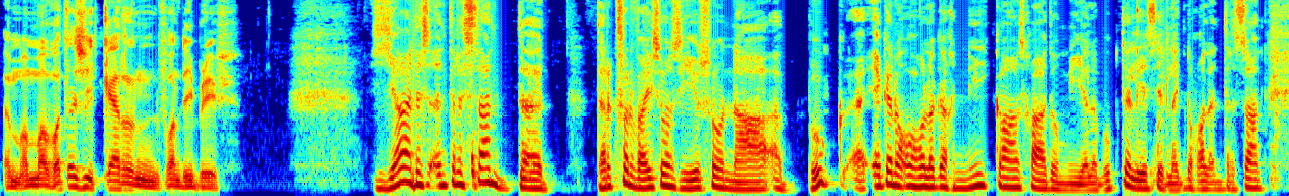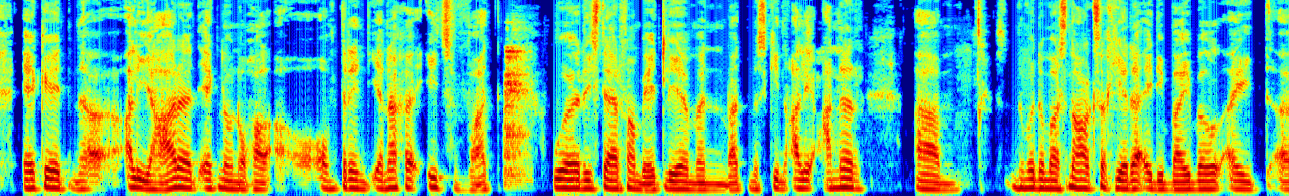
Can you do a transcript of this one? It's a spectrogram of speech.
Um, maar, maar wat is die kern van die brief? Ja dis interessant dat Dirk verwys ons hierso na 'n boek. Uh, ek het nou ongelukkig nie kans gehad om die hele boek te lees dit lyk nogal interessant. Ek het nou, al die jare het ek nou nogal omtrent enige iets wat oor die ster van Bethlehem en wat miskien al die ander um noem dit maar snaaksighede uit die Bybel uit uh,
